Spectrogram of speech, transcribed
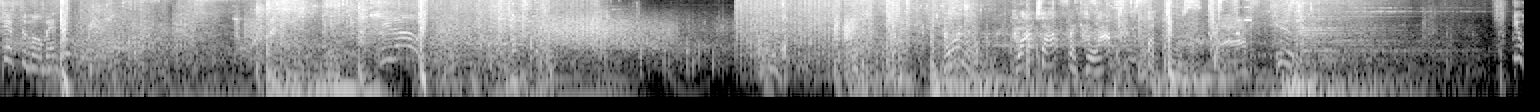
Just a moment. For collapsed sectors. That's two. You.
